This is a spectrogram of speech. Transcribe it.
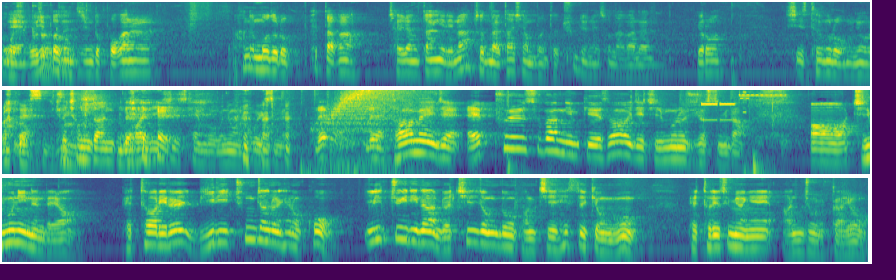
네, 50% 50% 정도 보관을 하는 모드로 했다가 촬영 당일이나 전날 다시 한 번 더 충전해서 나가는 이런 시스템으로 운영을 하고 네, 있습니다. 최첨단 관리 시스템으로 운영을 하고 있습니다. 네, 네. 다음에 이제 애플 수박님께서 이제 질문을 주셨습니다. 어, 질문이 있는데요. 배터리를 미리 충전을 해놓고 일주일이나 며칠 정도 방치했을 경우 배터리 수명에 안 좋을까요?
